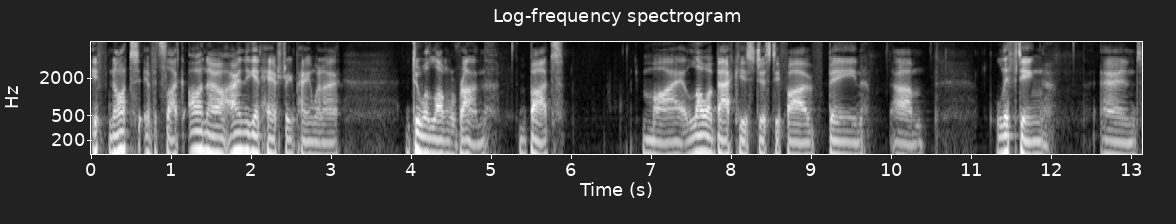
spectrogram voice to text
if not, if it's like, oh no, I only get hamstring pain when I do a long run, but my lower back is just if I've been um, lifting and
